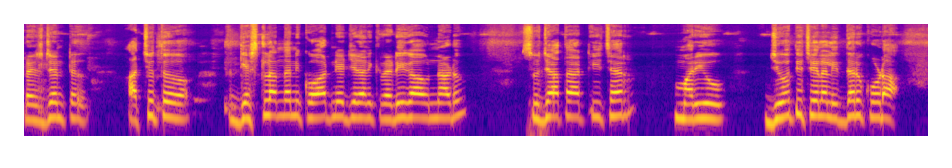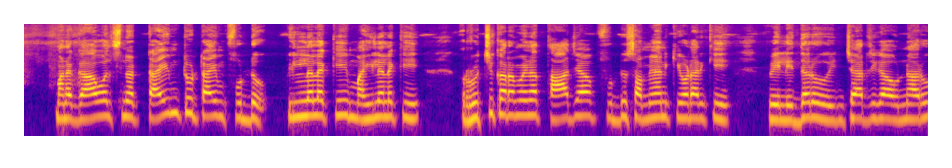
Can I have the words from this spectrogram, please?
ప్రెసిడెంట్ అచ్యుత్ గెస్ట్లందరినీ కోఆర్డినేట్ చేయడానికి రెడీగా ఉన్నాడు. సుజాత టీచర్ మరియు జ్యోతి చేలలు ఇద్దరు కూడా మనకు కావాల్సిన టైం టు టైం ఫుడ్ పిల్లలకి మహిళలకి రుచికరమైన తాజా ఫుడ్ సమయానికి ఇవ్వడానికి వీళ్ళిద్దరూ ఇన్ఛార్జిగా ఉన్నారు.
